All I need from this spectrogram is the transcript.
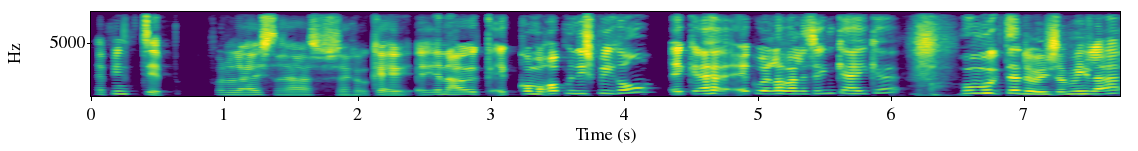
Heb je een tip voor de luisteraars? Zeggen, oké, eh, nou, ik, ik kom erop met die spiegel. Ik, eh, ik wil er wel eens in kijken. Hoe moet ik dat doen, Jamila?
